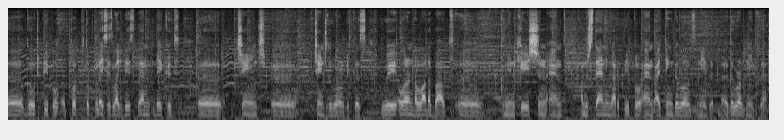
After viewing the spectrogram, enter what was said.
uh, go to people uh, to places like this, then they could uh, change uh, change the world because we learned a lot about uh, communication and understanding other people, and I think the world need uh, the world needs that.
